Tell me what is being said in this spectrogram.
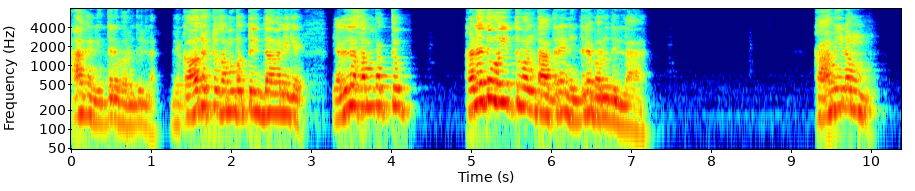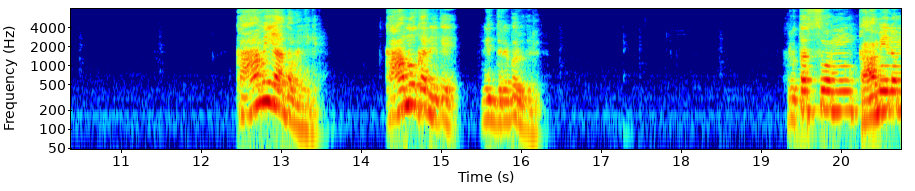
ಆಗ ನಿದ್ರೆ ಬರುವುದಿಲ್ಲ. ಬೇಕಾದಷ್ಟು ಸಂಪತ್ತು ಇದ್ದವನಿಗೆ ಎಲ್ಲ ಸಂಪತ್ತು ಕಳೆದು ಹೋಯಿತು ಅಂತಾದರೆ ನಿದ್ರೆ ಬರುವುದಿಲ್ಲ. ಕಾಮಿನಂ. ಕಾಮಿಯಾದವನಿಗೆ, ಕಾಮುಕನಿಗೆ ನಿದ್ರೆ ಬರುವುದಿಲ್ಲ. ಹೃತಸ್ವಂ ಕಾಮಿನಂ,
